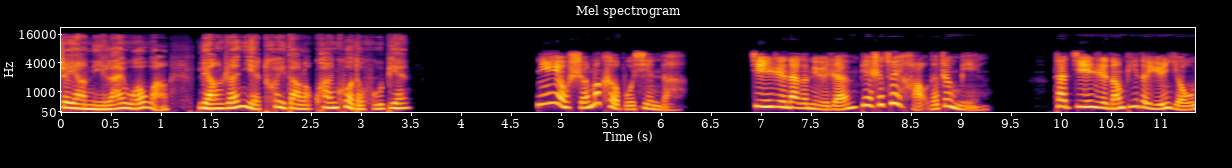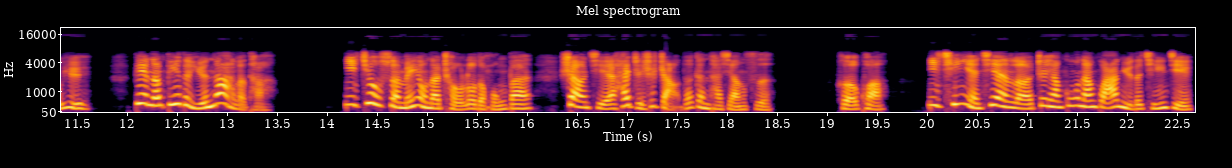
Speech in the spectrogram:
这样你来我往，两人也退到了宽阔的湖边。你有什么可不信的？今日那个女人便是最好的证明。她今日能逼得云犹豫，便能逼得云纳了她。你就算没有那丑陋的红斑，尚且还只是长得跟她相似，何况你亲眼见了这样孤男寡女的情景，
